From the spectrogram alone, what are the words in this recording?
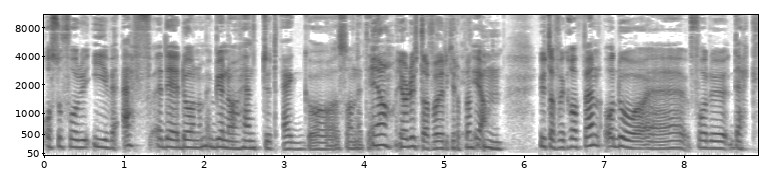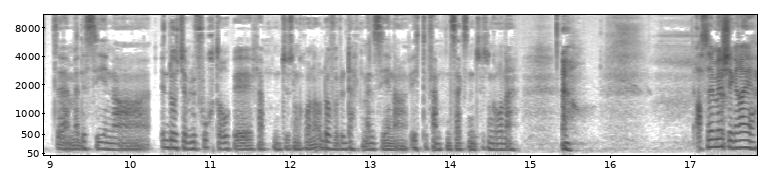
Og så får du IVF. Det er da når vi begynner å hente ut egg og sånne ting. Ja, gjør det utafor kroppen. Ja. utafor Utenfor kroppen, og da eh, får du dekt eh, medisiner Da kjøper du fortere opp i 15 000 kroner, og da får du dekt medisiner etter 15 000-16 000 kroner. Ja. Altså, det er mye greier.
